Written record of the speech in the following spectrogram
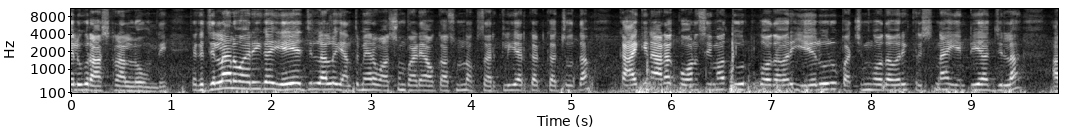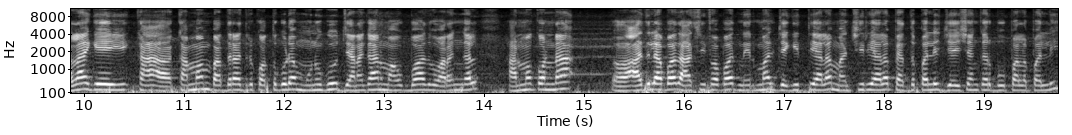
తెలుగు రాష్ట్రాల్లో ఉంది. ఇక జిల్లాల వారీగా ఏ ఏ జిల్లాలో ఎంత మేర వర్షం పడే అవకాశం ఉందో ఒకసారి క్లియర్ కట్గా చూద్దాం. కాకినాడ కోనసీమ తూర్పుగోదావరి ఏలూరు పశ్చిమ గోదావరి కృష్ణా ఎన్టీఆర్ జిల్లా అలాగే ఈ ఖమ్మం భద్రాద్రి కొత్తగూడెం మునుగు జనగాన్ మహబాద్ వరంగల్ హన్మకొండ ఆదిలాబాద్ ఆసిఫాబాద్ నిర్మల్ జగిత్యాల మంచిర్యాల పెద్దపల్లి జయశంకర్ భూపాలపల్లి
